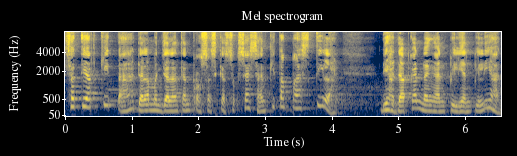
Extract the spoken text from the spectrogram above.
Setiap kita dalam menjalankan proses kesuksesan, kita pastilah dihadapkan dengan pilihan-pilihan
